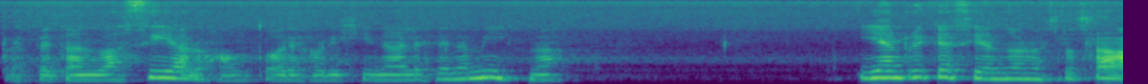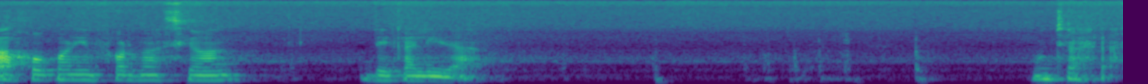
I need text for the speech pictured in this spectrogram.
respetando así a los autores originales de la misma y enriqueciendo nuestro trabajo con información de calidad. Muchas gracias.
